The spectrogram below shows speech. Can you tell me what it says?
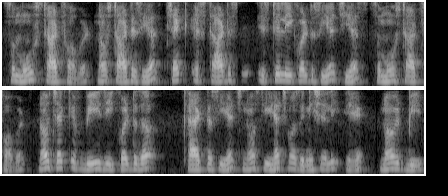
so move start forward. Now start is here. Check if start is, is still equal to ch. Yes. So move start forward. Now check if b is equal to the character ch. No, ch was initially a. Now it b.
